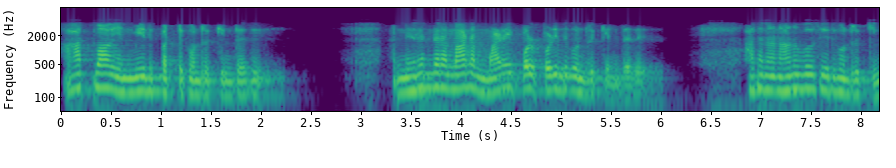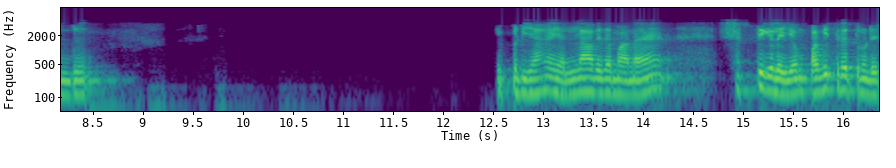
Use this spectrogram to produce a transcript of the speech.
ஆத்மா என் மீது பட்டு கொண்டிருக்கின்றது. நிரந்தரமான மழை போல் பொழிந்து கொண்டிருக்கின்றது. அதை நான் அனுபவம் செய்து கொண்டிருக்கின்றேன். இப்படியாக எல்லா விதமான சக்திகளையும் பவித்திரத்தினுடைய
